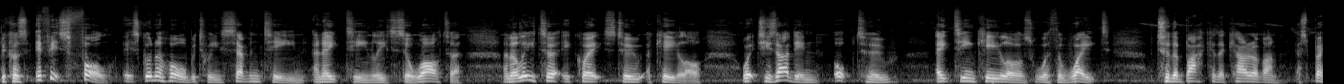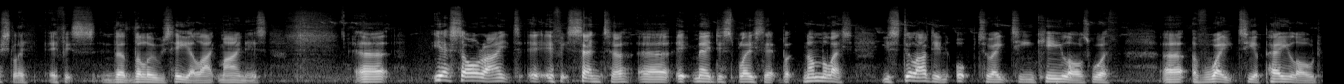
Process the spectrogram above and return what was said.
Because if it's full, it's going to hold between 17 and 18 litres of water. And a litre equates to a kilo, which is adding up to 18 kilos worth of weight to the back of the caravan, especially if it's the, the loose here like mine is. Uh, yes, all right, if it's centre, uh, it may displace it, but nonetheless, you're still adding up to 18 kilos worth uh, of weight to your payload.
